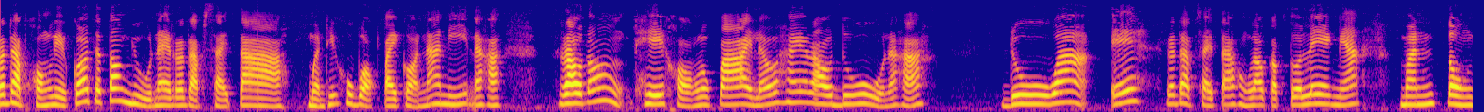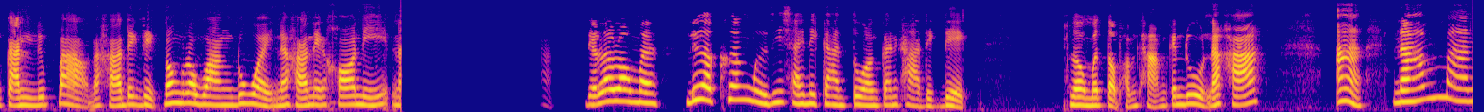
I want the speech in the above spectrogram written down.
ระดับของเหลวก็จะต้องอยู่ในระดับสายตาเหมือนที่ครูบอกไปก่อนหน้านี้นะคะ เราต้องเทของลงไปแล้วให้เราดูนะคะ ดูว่า เอ๊ะ ระดับสายตาของเรากับตัวเลขเนี้ย มันตรงกันหรือเปล่านะคะ เด็กๆต้องระวังด้วยนะคะ ในข้อนี้นะเดี๋ยวเราลองมาเลือกเครื่องมือที่ใช้ในการตวงกันค่ะเด็กๆ ลองมาตอบคำถามกันดูนะคะอะน้ำมัน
